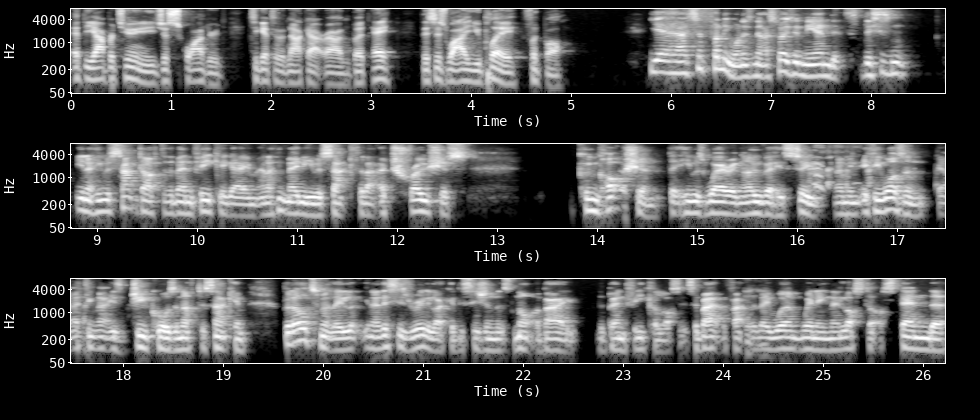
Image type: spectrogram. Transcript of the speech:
at the opportunity just squandered to get to the knockout round. But hey, this is why you play football. Yeah, it's a funny one, isn't it? I suppose in the end, it's this isn't. You know, he was sacked after the Benfica game, and I think maybe he was sacked for that atrocious concoction that he was wearing over his suit. I mean, if he wasn't, I think that is due cause enough to sack him. But ultimately, look, you know, this is really like a decision that's not about the Benfica loss. It's about the fact that they weren't winning. They lost to Ostende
